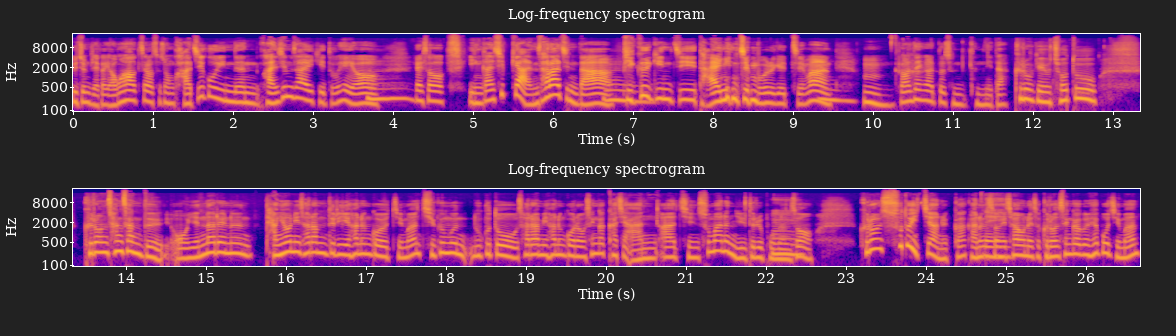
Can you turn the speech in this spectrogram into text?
요즘 제가 영화학자로서 좀 가지고 있는 관심사이기도 해요. 음. 그래서 인간 쉽게 안 사라진다. 음. 비극인지 다행인지 모르겠지만, 음. 음, 그런 생각도 좀 듭니다. 그러게요. 저도 그런 상상들, 어, 옛날에는 당연히 사람들이 하는 거였지만 지금은 누구도 사람이 하는 거라고 생각하지 않아진 수많은 일들을 보면서 그럴 수도 있지 않을까? 가능성의 네. 차원에서 그런 생각을 해보지만,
